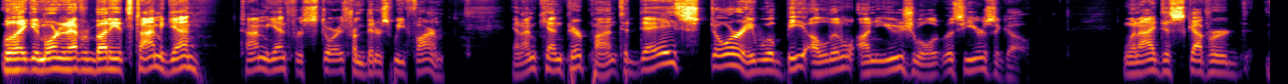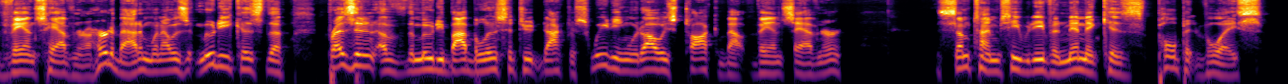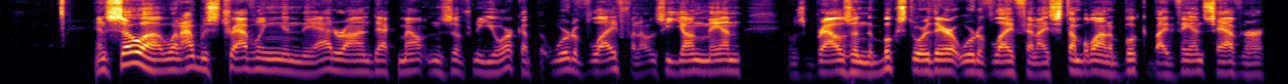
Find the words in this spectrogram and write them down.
Well, hey, good morning, everybody. It's time again. Time again for stories from Bittersweet Farm. And I'm Ken Pierpont. Today's story will be a little unusual. It was years ago when I discovered Vance Havner. I heard about him when I was at Moody because the president of the Moody Bible Institute, Dr. Sweeting, would always talk about Vance Havner. Sometimes he would even mimic his pulpit voice. And so uh, when I was traveling in the Adirondack Mountains of New York up at Word of Life, when I was a young man, I was browsing the bookstore there at Word of Life, and I stumbled on a book by Vance Havner.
